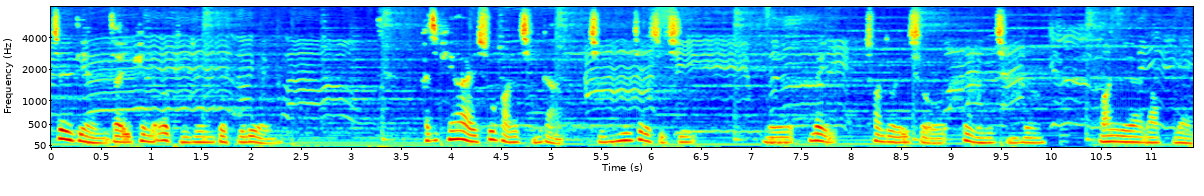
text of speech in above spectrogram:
这一点在一片的恶评中被忽略了。还是偏爱舒缓的情感，请听听这个时期由妹创作了一首动人的情歌《One Year Love Love》。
